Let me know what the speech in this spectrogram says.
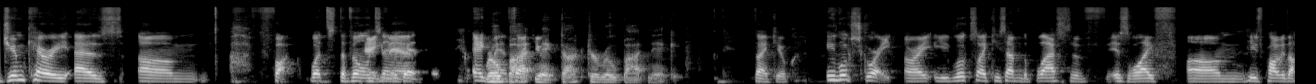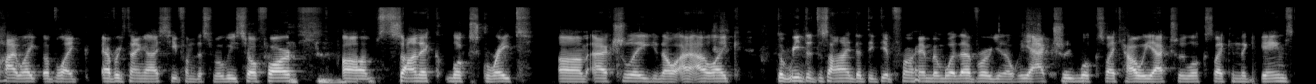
Jim Carrey as um, ah, fuck, what's the villain's name Eggman. again? Eggman. Robotnik, Dr. Robotnik. Thank you. He looks great. All right. He looks like he's having the blast of his life. Um, he's probably the highlight of like everything I see from this movie so far. Um, Sonic looks great. Um, actually, you know, I, I like the redesign that they did for him and whatever. You know, he actually looks like how he actually looks like in the games.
